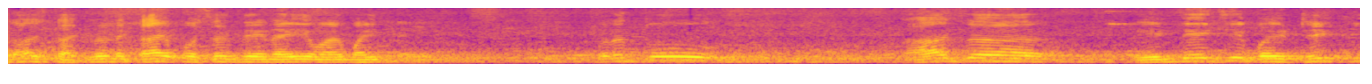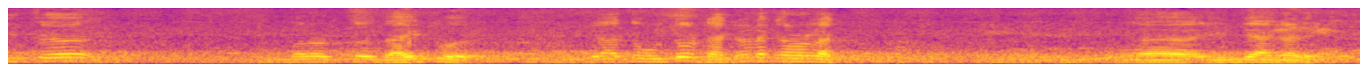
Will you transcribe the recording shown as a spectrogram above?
राज ठाकरेंना काय पसंत आहे नाही मला माहीत नाही. परंतु आज एन डी एची बैठकीचं मला वाटतं दायित्व ते आता उद्धव ठाकरेंना करावं लागतं इंडिया आघाडीचं.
